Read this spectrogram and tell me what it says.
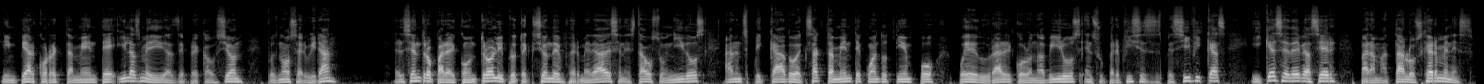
limpiar correctamente y las medidas de precaución pues no servirán. El Centro para el Control y Protección de Enfermedades en Estados Unidos han explicado exactamente cuánto tiempo puede durar el coronavirus en superficies específicas y qué se debe hacer para matar los gérmenes.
